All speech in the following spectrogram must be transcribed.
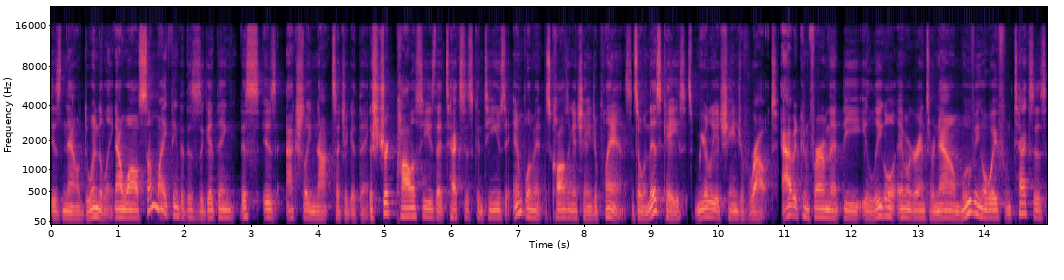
is now dwindling. Now, while some might think that this is a good thing, this is actually not such a good thing. The strict policies that Texas continues to implement is causing a change of plans. And so in this case, it's merely a change of route. Abbott confirmed that the illegal immigrants are now moving away from Texas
